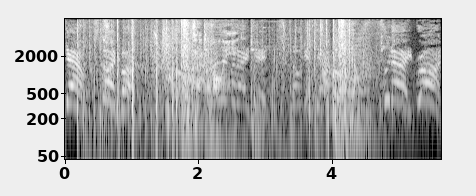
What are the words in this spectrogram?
down! Sniper! Taking! Target down! Grenade, run!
